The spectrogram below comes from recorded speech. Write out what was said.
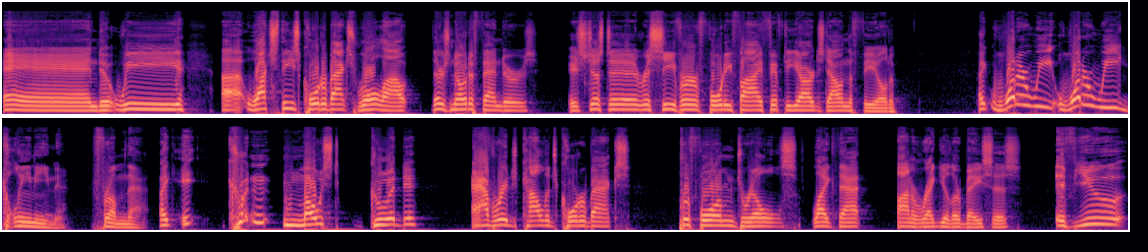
and we uh, watch these quarterbacks roll out, there's no defenders. It's just a receiver 45, 50 yards down the field. Like, what are we? What are we gleaning from that? Like, it, couldn't most good, average college quarterbacks perform drills like that on a regular basis? If you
